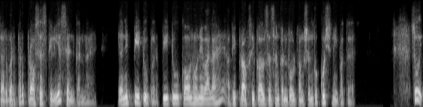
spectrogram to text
सर्वर पर प्रोसेस के लिए सेंड करना है। यानी P2 पर। P2 कौन होने वाला है? अभी proxy call session control function को कुछ नहीं पता है। सो so,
